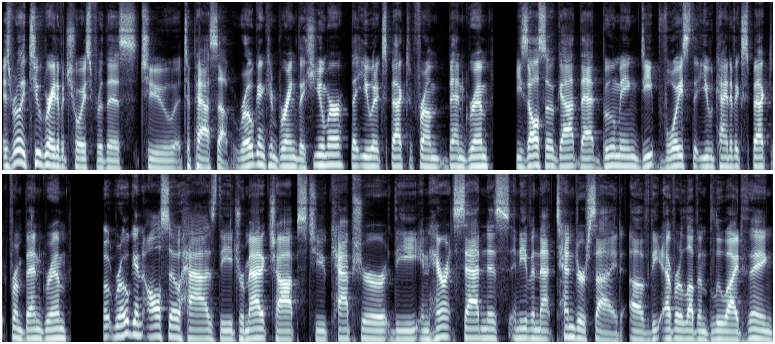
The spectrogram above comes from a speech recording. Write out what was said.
is really too great of a choice for this to to pass up. Rogen can bring the humor that you would expect from Ben Grimm. He's also got that booming, deep voice that you would kind of expect from Ben Grimm. But Rogen also has the dramatic chops to capture the inherent sadness and even that tender side of the ever loving blue eyed thing.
